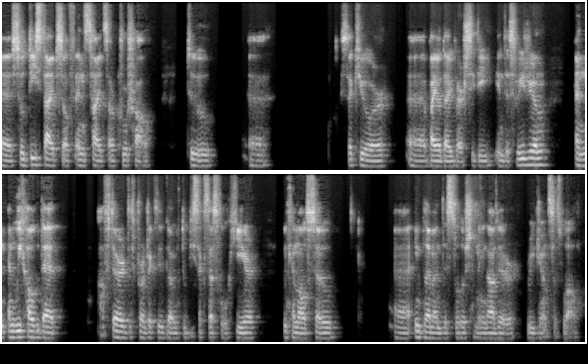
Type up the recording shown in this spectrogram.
Uh, so these types of insights are crucial to uh, secure biodiversity in this region. And, and we hope that after this project is going to be successful here, we can also uh, implement this solution in other regions as well.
